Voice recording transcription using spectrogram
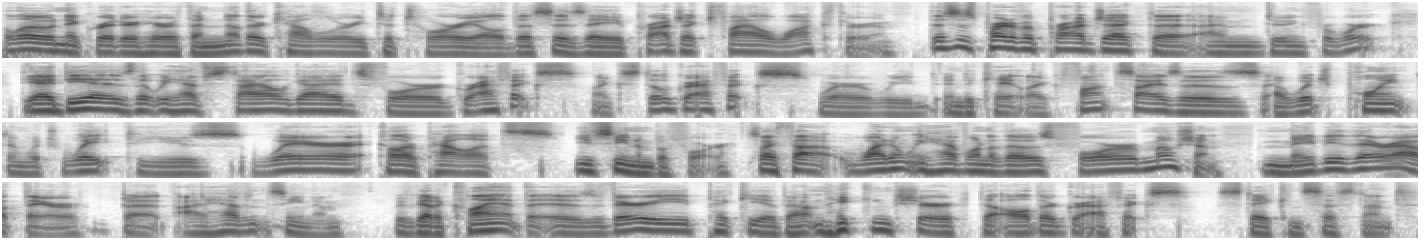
Hello, Nick Ritter here with another Cavalry tutorial. This is a project file walkthrough. This is part of a project that I'm doing for work. The idea is that we have style guides for graphics, like still graphics, where we indicate like font sizes, uh, which point and which weight to use where, color palettes. You've seen them before. So I thought, why don't we have one of those for motion? Maybe they're out there, but I haven't seen them. We've got a client that is very picky about making sure that all their graphics stay consistent,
